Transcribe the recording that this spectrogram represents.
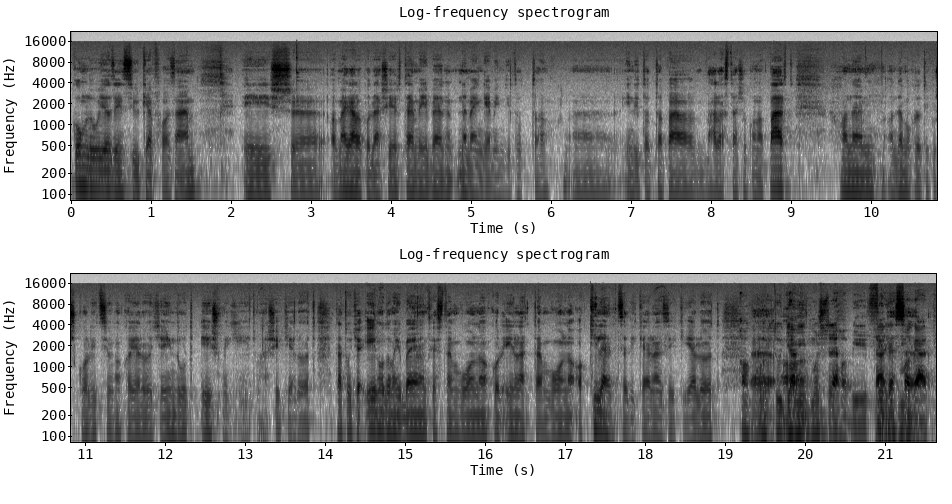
Komló ugye az én szűkebb hazám, és a megállapodás értelmében nem engem indította, indította a választásokon a párt, hanem a Demokratikus Koalíciónak a jelöltje indult, és még hét másik jelölt. Tehát, hogyha én oda még bejelentkeztem volna, akkor én lettem volna a kilencedik ellenzéki jelölt. Akkor eh, tudja, a mit most rehabilitáljuk Fidesz-el. magát.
